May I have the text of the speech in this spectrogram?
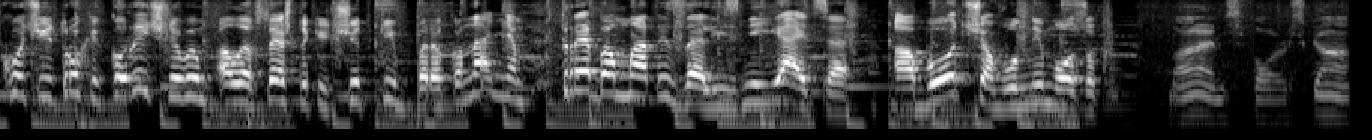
хоч і трохи коричневим, але все ж таки чітким переконанням, треба мати залізні яйця або чавунний мозок. My name's Forrest Gump.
